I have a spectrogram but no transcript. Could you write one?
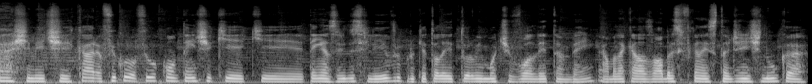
Ah, Schmidt, cara, eu fico, fico contente que, que tenhas lido esse livro, porque tua leitura me motivou a ler também. É uma daquelas obras que fica na estante a gente nunca,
